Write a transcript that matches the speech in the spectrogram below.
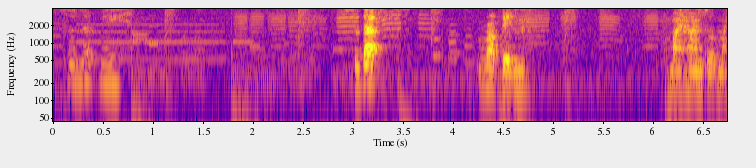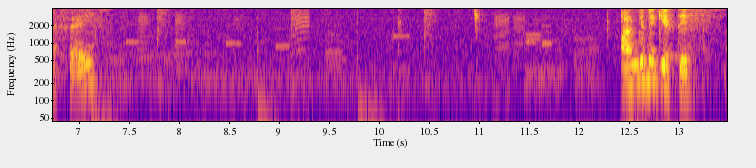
So let me so that's rubbing my hand on my face. I'm gonna give this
